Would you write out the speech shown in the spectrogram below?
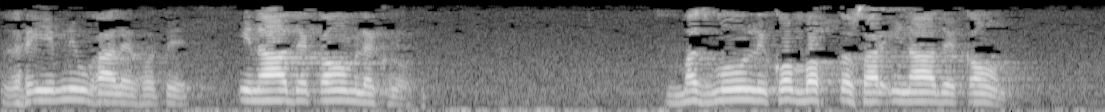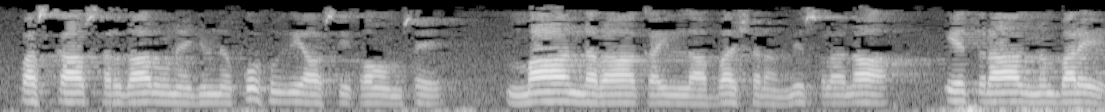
غریب نہیں مخالف ہوتے۔ اناد قوم لکھ لو۔ مضمون لکھو، مختصر اناد قوم۔ پس کا سرداروں نے جن نے کف کیا اس کی قوم سے ماں نرا کا اللہ بشرم مسلنا اعتراض نمبر ایک،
